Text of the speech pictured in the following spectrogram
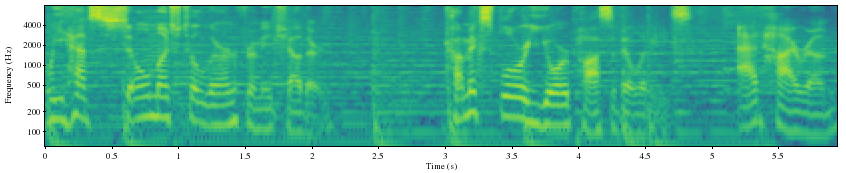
We have so much to learn from each other. Come explore your possibilities at Hiram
